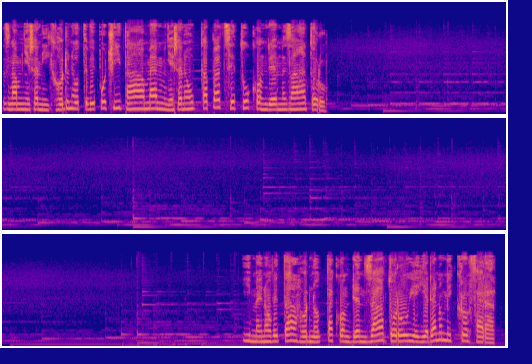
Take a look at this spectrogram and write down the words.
Z naměřených hodnot vypočítáme měřenou kapacitu kondenzátoru. Jmenovitá hodnota kondenzátoru je 1 mikrofarad.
